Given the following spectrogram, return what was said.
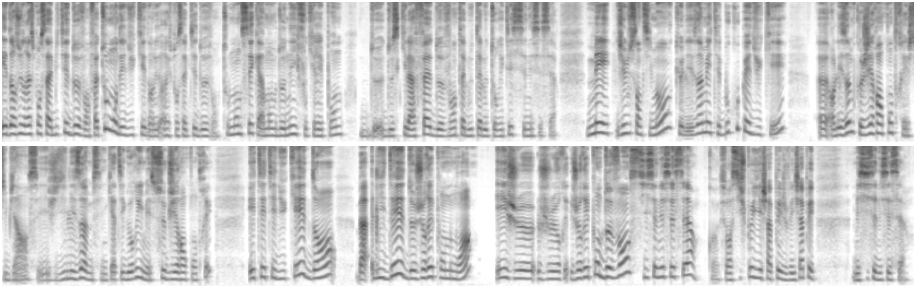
et dans une responsabilité devant. Enfin, tout le monde est éduqué dans la responsabilité devant. Tout le monde sait qu'à un moment donné, il faut qu'il réponde de, ce qu'il a fait devant telle ou telle autorité si c'est nécessaire. Mais j'ai eu le sentiment que les hommes étaient beaucoup éduqués, euh, les hommes que j'ai rencontrés, je dis bien, c'est, je dis les hommes, c'est une catégorie, mais ceux que j'ai rencontrés, étaient éduqués dans bah, l'idée de je réponds de moi, et je, réponds devant si c'est nécessaire. Si je peux y échapper, je vais échapper, mais si c'est nécessaire.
